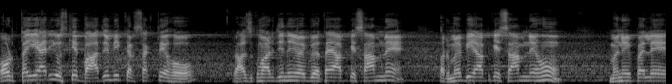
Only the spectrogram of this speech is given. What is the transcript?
और तैयारी उसके बाद में भी कर सकते हो। राजकुमार जी ने भी बताया आपके सामने और मैं भी आपके सामने हूँ। मैंने पहले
